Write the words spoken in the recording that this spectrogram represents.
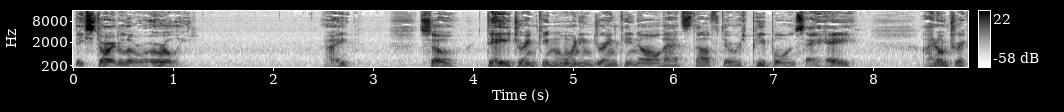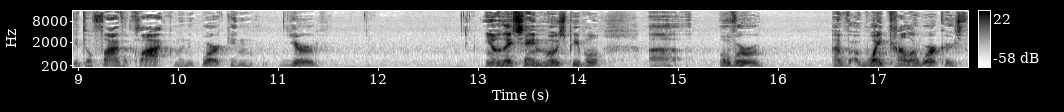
They start a little early right? So day drinking, morning drinking, all that stuff. There was people who say, "Hey, I don't drink until five o'clock when at work," and you're, you know, they say most people uh, over of white collar workers,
